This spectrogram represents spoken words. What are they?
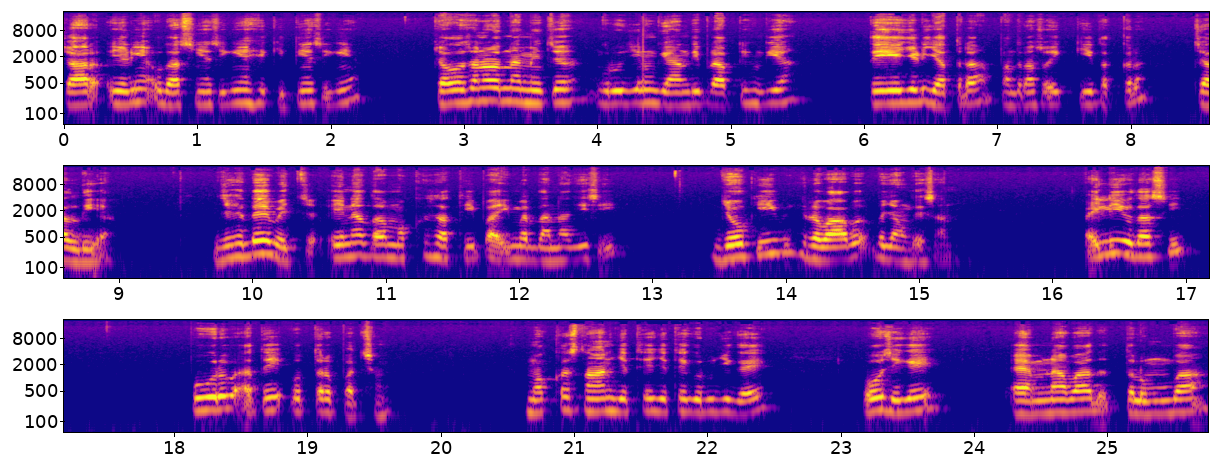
ਚਾਰ ਜਿਹੜੀਆਂ ਉਦਾਸੀਆਂ ਸੀਗੀਆਂ, ਇਹ ਕੀਤੀਆਂ ਸੀਗੀਆਂ। 1499 ਚ ਗੁਰੂ ਜੀ ਨੂੰ ਗਿਆਨ ਦੀ ਪ੍ਰਾਪਤੀ ਹੁੰਦੀ ਆ ਤੇ ਇਹ ਜਿਹੜੀ ਯਾਤਰਾ 1521 ਤੱਕ ਚੱਲਦੀ ਆ। ਜਿਸਦੇ ਵਿੱਚ ਇਹਨਾਂ ਦਾ ਮੁੱਖ ਸਾਥੀ ਭਾਈ ਮਰਦਾਨਾ ਜੀ ਸੀ, ਜੋ ਕਿ ਰਵਾਬ ਵਜਾਉਂਦੇ ਸਨ। ਪਹਿਲੀ ਉਦਾਸੀ ਪੂਰਬ ਅਤੇ ਉੱਤਰ ਪੱਛਮ। ਮੁੱਖ ਸਥਾਨ ਜਿੱਥੇ ਜਿੱਥੇ ਗੁਰੂ ਜੀ ਗਏ, ਉਹ ਸੀਗੇ ਐਮਨਾਬਾਦ, ਤਲੁੰਬਾ,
